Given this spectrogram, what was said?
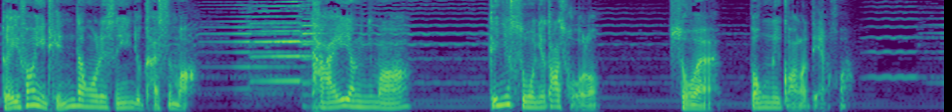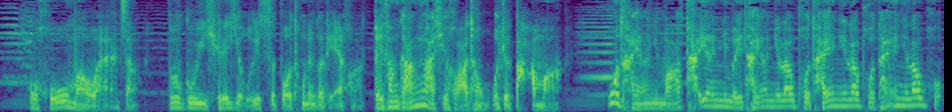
对方一听到我的声音就开始骂，太阳你妈，跟你说你打错了，说完嘣的挂了电话。我火冒万丈，不顾一切的又一次拨通那个电话。对方刚拿起话筒，我就大骂：“我太阳你妈，太阳你妹，太阳你老婆，太阳你老婆，太阳你老婆！”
